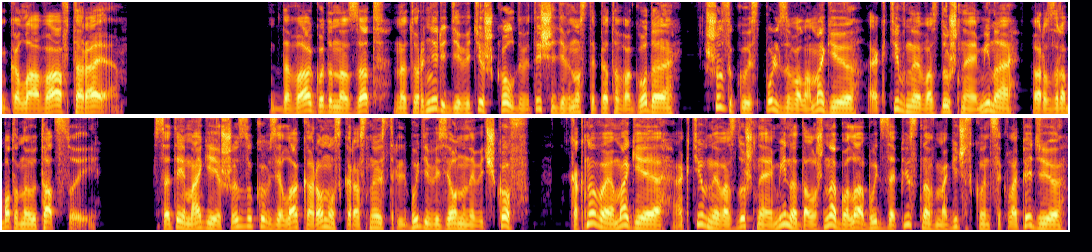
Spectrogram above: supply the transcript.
Глава вторая. Два года назад на турнире девяти школ 2095 года Шизуку использовала магию «Активная воздушная мина», разработанную Тацуей. С этой магией Шизуку взяла корону скоростной стрельбы дивизиона новичков. Как новая магия, активная воздушная мина должна была быть записана в магическую энциклопедию,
